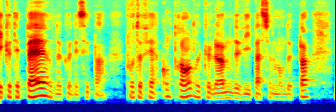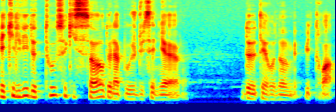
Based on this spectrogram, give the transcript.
et que tes pères ne connaissaient pas, pour te faire comprendre que l'homme ne vit pas seulement de pain, mais qu'il vit de tout ce qui sort de la bouche du Seigneur. Deutéronome 8.3.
